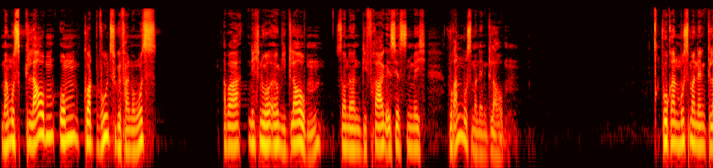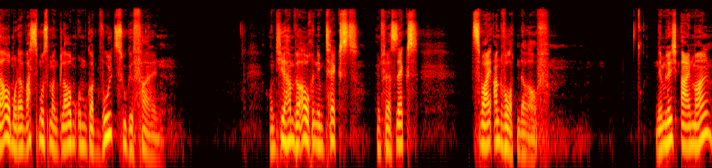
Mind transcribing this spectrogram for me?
Man muss glauben, um Gott wohlzugefallen. Man muss aber nicht nur irgendwie glauben, sondern die Frage ist jetzt nämlich, woran muss man denn glauben? Woran muss man denn glauben oder was muss man glauben, um Gott wohlzugefallen? Und hier haben wir auch in dem Text, in Vers 6, zwei Antworten darauf. Nämlich einmal,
